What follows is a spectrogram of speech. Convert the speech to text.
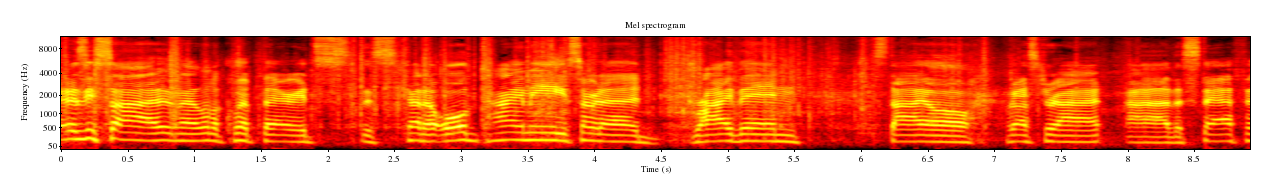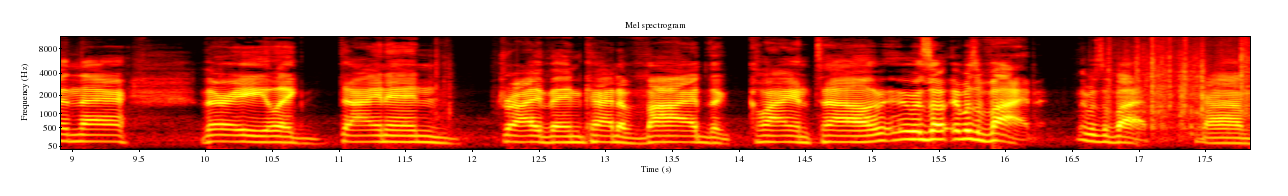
as you saw in that little clip there, it's this kind of old-timey sort of drive-in style restaurant. Uh, the staff in there, very like dine-in, drive-in kind of vibe. The clientele, it was a it was a vibe. It was a vibe. Um,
